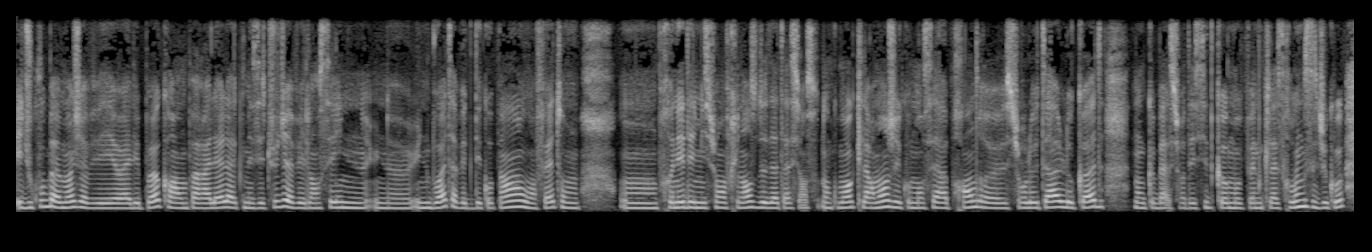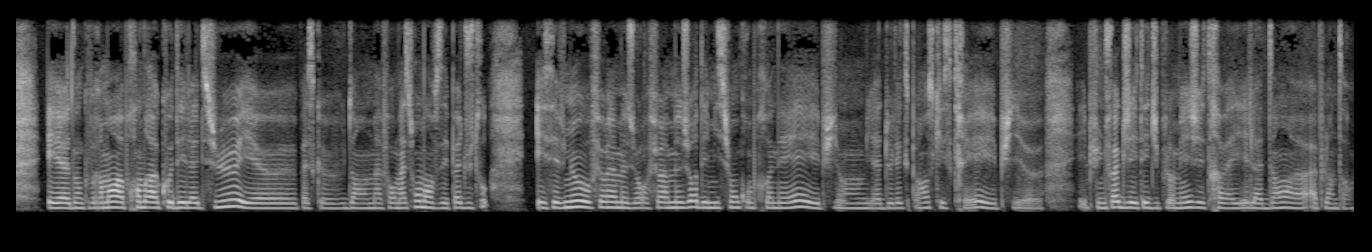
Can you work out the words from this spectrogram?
et du coup, bah, moi, j'avais Et à l'époque, en parallèle avec mes études, j'avais lancé une, boîte avec des copains où en fait on, prenait des missions en freelance de data science. Donc moi, clairement, j'ai commencé à apprendre sur le tas le code, donc bah, sur des sites comme Open Classrooms du coup, et donc vraiment apprendre à coder là-dessus. Et parce que dans ma formation, on n'en faisait pas du tout. Et c'est venu au fur et à mesure, au fur et à mesure des missions qu'on prenait, et puis il y a de l'expérience qui se crée. Et puis, et puis une fois que j'ai été diplômée, j'ai travaillé là-dedans à plein temps.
